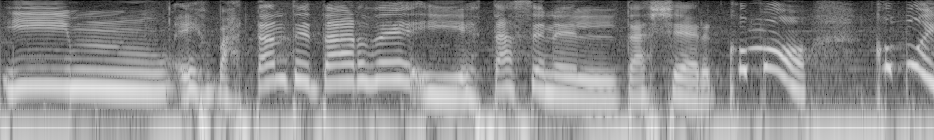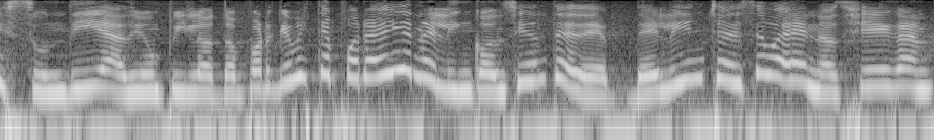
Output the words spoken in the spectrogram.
Y mm, es bastante tarde y estás en el taller. ¿Cómo, ¿Cómo es un día de un piloto? Porque, viste, por ahí en el inconsciente de, del hincha dice, bueno, llegan,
